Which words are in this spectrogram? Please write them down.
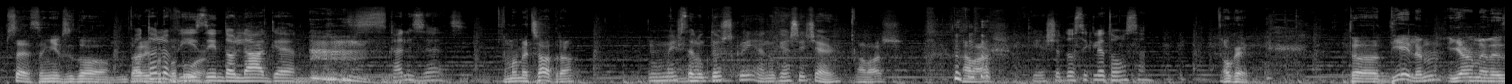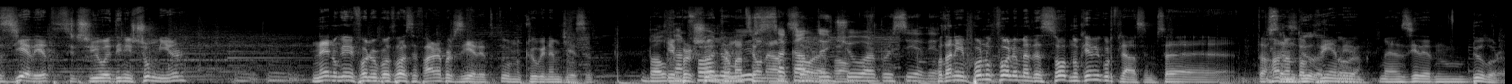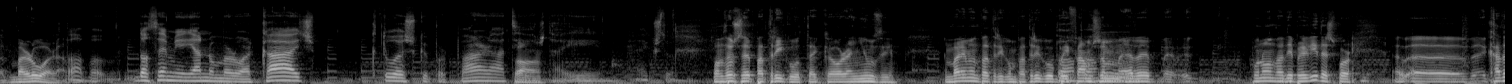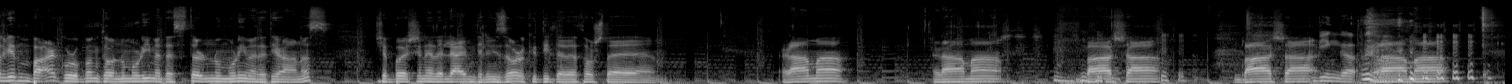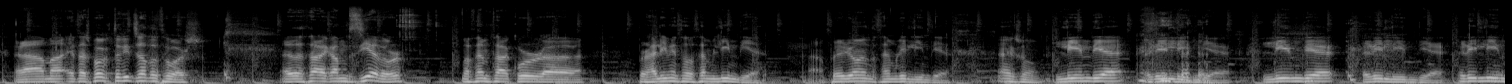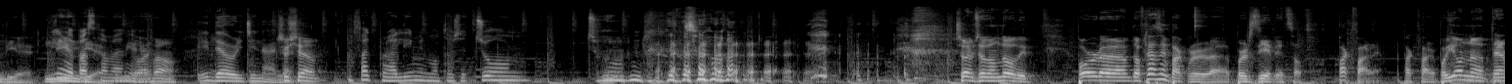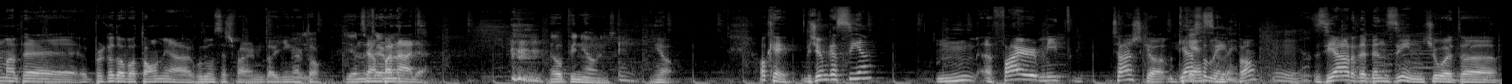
Pse, se njerëzit do dalin po për të Do të lëvizin, do lagen. S'ka lezet. Më me çadra. Më mirë se nuk do shkrijnë, nuk janë sheqer. Avash. Avash. Thjesht do sikletosen. Okej. Okay. Të dielën janë edhe zgjedhjet, siç ju e dini shumë mirë. Ne nuk kemi folur pothuajse fare për zgjedhjet këtu në klubin e mëngjesit. Po kanë për shumë informacione anësore. Sa kanë po. dëgjuar për zgjedhjet. Po tani po nuk folëm edhe sot, nuk kemi kur të flasim se të hënën do të vihemi po, po. me zgjedhje të mbyllura, të mbaruara. Po, po. Do themi janë numëruar kaq. Këtu është ky përpara, aty po. është ai. Ai kështu. Po më thoshte Patriku tek Ora Newsi. Mbani mend Patrikun, Patriku po, po i famshëm edhe punon atje prej vitesh, por ë 4 vjet më parë kur u bënë këto numërimet e stërnumërimet e Tiranës, që bëheshin edhe live në televizor, ky dilte dhe thoshte Rama, Rama, Basha, Basha, Bingo. Rama, Rama, i thashë po këtë vit çfarë do thuash? Edhe tha e kam zgjedhur, do them tha kur uh, për Halimin do them lindje. A, për Erionin do them rilindje. E kështu, lindje, rilindje. Lindje, rilindje, rilindje, lindje. Mirë paska menduar. Po. Ide origjinale. Kështu që në fakt për Alimin mund të thoshe çun, çun. Shohim çfarë ndodhi. Por eh, do flasim pak për eh, për zgjedhjet sot. Pak fare, pak fare. Po jo në termat e për kë do votoni, a ku di unë se çfarë, ndo një nga këto. Jo në termat banale. e opinionit. Jo. Okej, okay, dëgjojmë nga Sia. Mm, Fire Meet çfarë është kjo? Gasoline, po? Mm. Zjarr dhe benzinë quhet uh,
